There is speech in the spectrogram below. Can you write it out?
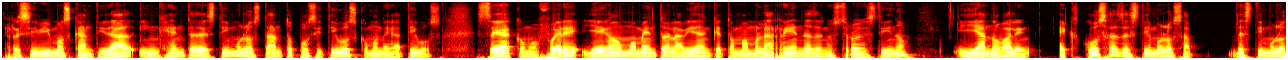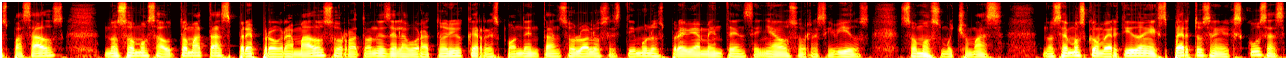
recibimos cantidad ingente de estímulos tanto positivos como negativos, sea como fuere, llega un momento en la vida en que tomamos las riendas de nuestro destino y ya no valen excusas de estímulos de estímulos pasados, no somos autómatas preprogramados o ratones de laboratorio que responden tan solo a los estímulos previamente enseñados o recibidos. Somos mucho más. Nos hemos convertido en expertos en excusas,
